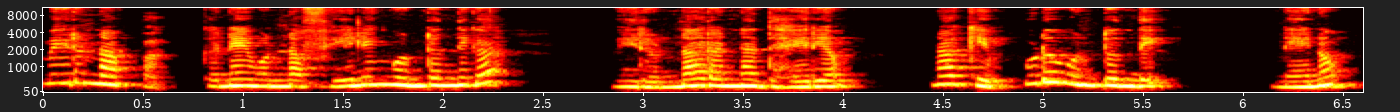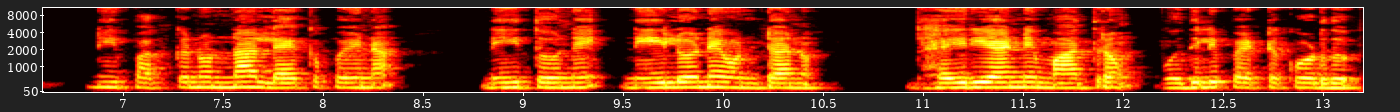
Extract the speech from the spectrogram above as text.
మీరు నా పక్కనే ఉన్న ఫీలింగ్ ఉంటుందిగా. మీరున్నారన్న ధైర్యం నాకెప్పుడూ ఉంటుంది. నేను నీ పక్కనున్నా లేకపోయినా నీతోనే నీలోనే ఉంటాను. ధైర్యాన్ని మాత్రం వదిలిపెట్టకూడదు.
